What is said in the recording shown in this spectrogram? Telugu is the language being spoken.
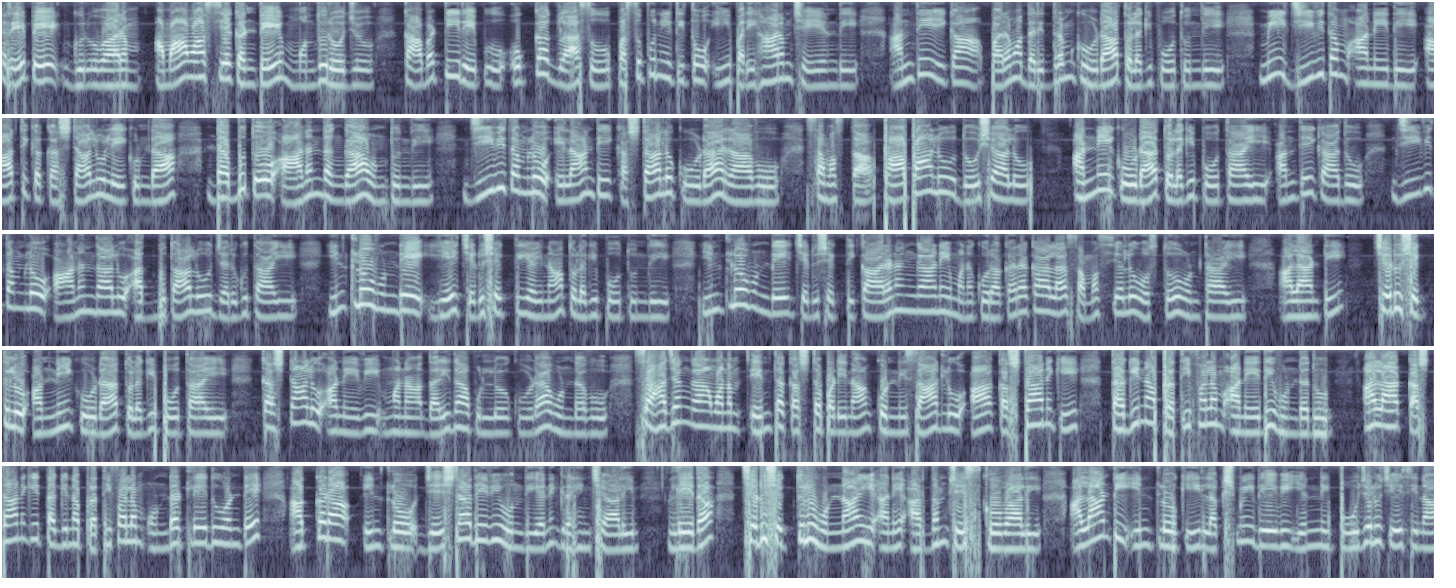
రేపే గురువారం అమావాస్య కంటే ముందు రోజు. కాబట్టి రేపు ఒక్క గ్లాసు పసుపు నీటితో ఈ పరిహారం చేయండి. అంతే ఇక పరమ దరిద్రం కూడా తొలగిపోతుంది. మీ జీవితం అనేది ఆర్థిక కష్టాలు లేకుండా డబ్బుతో ఆనందంగా ఉంటుంది. జీవితంలో ఎలాంటి కష్టాలు కూడా రావు. సమస్త పాపాలు దోషాలు అన్నీ కూడా తొలగిపోతాయి. అంతేకాదు జీవితంలో ఆనందాలు అద్భుతాలు జరుగుతాయి. ఇంట్లో ఉండే ఏ చెడు శక్తి అయినా తొలగిపోతుంది. ఇంట్లో ఉండే చెడు శక్తి కారణంగానే మనకు రకరకాల సమస్యలు వస్తూ ఉంటాయి. అలాంటి చెడు శక్తులు అన్నీ కూడా తొలగిపోతాయి. కష్టాలు అనేవి మన దరిదాపుల్లో కూడా ఉండవు. సహజంగా మనం ఎంత కష్టపడినా కొన్నిసార్లు ఆ కష్టానికి తగిన ప్రతిఫలం అనేది ఉండదు. అలా కష్టానికి తగిన ప్రతిఫలం ఉండట్లేదు అంటే అక్కడ ఇంట్లో జ్యేష్ఠాదేవి ఉంది అని గ్రహించాలి. లేదా చెడు శక్తులు ఉన్నాయి అని అర్థం చేసుకోవాలి. అలాంటి ఇంట్లోకి లక్ష్మీదేవి ఎన్ని పూజలు చేసినా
